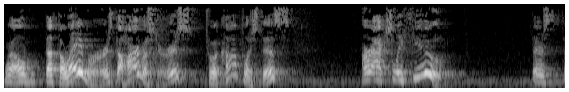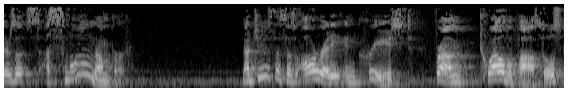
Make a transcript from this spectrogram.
well, that the laborers, the harvesters, to accomplish this are actually few. There's, there's a, a small number. Now, Jesus has already increased from 12 apostles.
